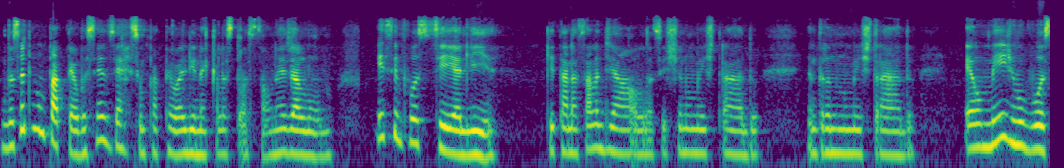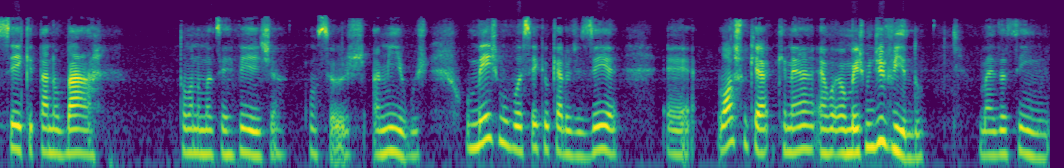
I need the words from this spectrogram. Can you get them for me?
Você tem um papel, você exerce um papel ali naquela situação, né, de aluno. Esse você ali, que está na sala de aula, assistindo um mestrado, entrando no mestrado, é o mesmo você que está no bar, tomando uma cerveja com seus amigos? O mesmo você que eu quero dizer é, lógico que, é, que né, é, é o mesmo indivíduo, mas assim,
